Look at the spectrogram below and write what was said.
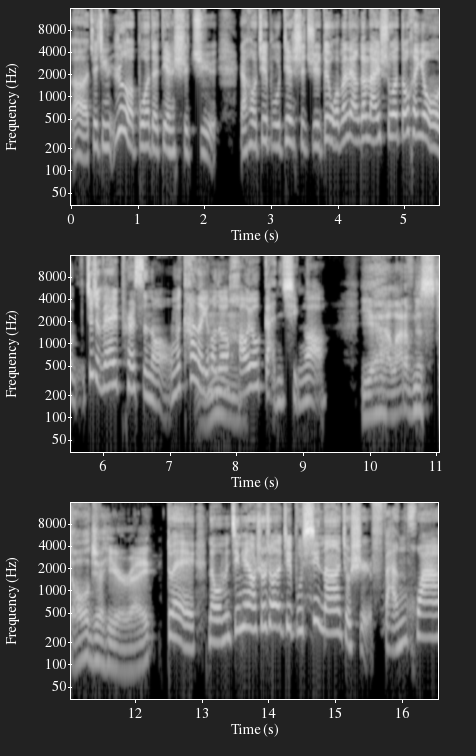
呃最近热播的电视剧，然后这部电视剧对我们两个来说都很有，就是 very personal，我们看了以后都好有感情哦。 Yeah, a lot of nostalgia here, right? 对，那我们今天要说说的这部戏呢，就是《繁花》。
